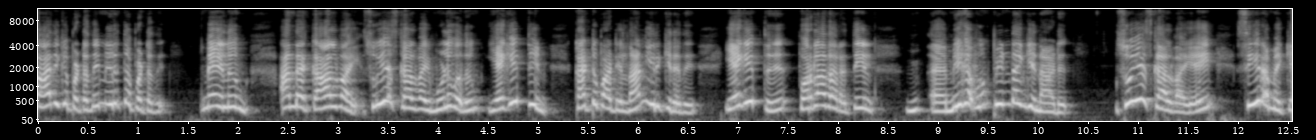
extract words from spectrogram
பாதிக்கப்பட்டது நிறுத்தப்பட்டது. மேலும் அந்த கால்வாய் சூயஸ் கால்வாய் முழுவதும் எகிப்தின் கட்டுப்பாட்டில் தான் இருக்கிறது. எகிப்து பொருளாதாரத்தில் மிகவும் பின்தங்கிய நாடு. சூயஸ் கால்வாயை சீரமைக்க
